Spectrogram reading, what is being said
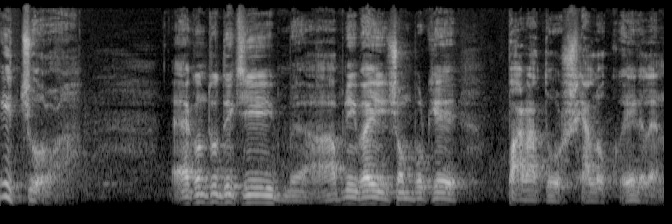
কিচ্ছু না। এখন তো দেখছি আপনি ভাই সম্পর্কে পাড়া তো শ্যালক হয়ে গেলেন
